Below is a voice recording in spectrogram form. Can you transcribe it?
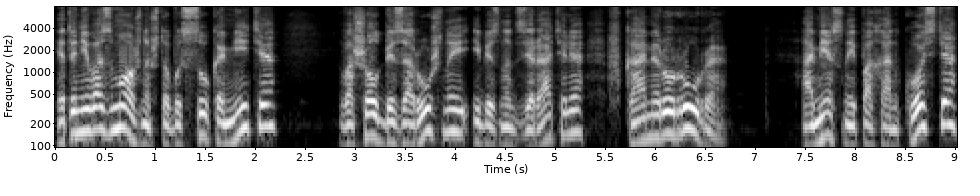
Это невозможно, чтобы сука Митя вошел безоружный и без надзирателя в камеру Рура, а местный пахан Костя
